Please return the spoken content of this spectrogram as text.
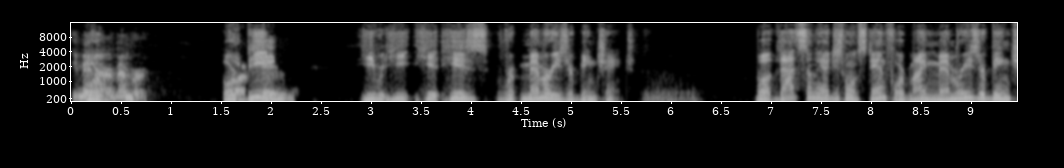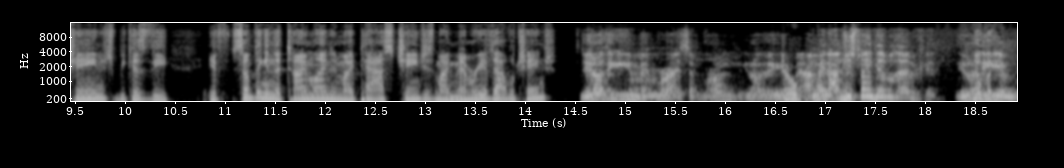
You may Or- not remember. or, b he, he he his memories are being changed. Well that's something i just won't stand for. My memories are being changed because the if something in the timeline in my past changes my memory of that will change You don't think you can memorize something wrong? You don't think you can, I mean, I'm just playing devil's advocate. You don't No, think you can,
